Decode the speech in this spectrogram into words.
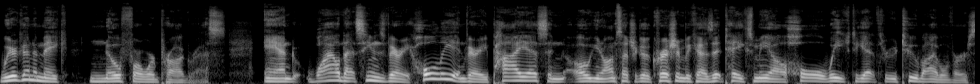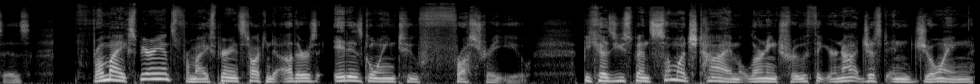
we're going to make no forward progress. And while that seems very holy and very pious, and oh, you know, I'm such a good Christian because it takes me a whole week to get through two Bible verses, from my experience, from my experience talking to others, it is going to frustrate you because you spend so much time learning truth that you're not just enjoying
